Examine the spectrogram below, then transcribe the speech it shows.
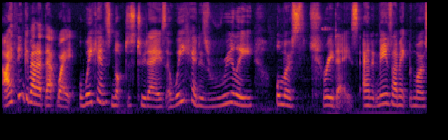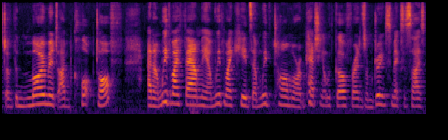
I think about it that way, a weekend's not just two days. A weekend is really almost three days. And it means I make the most of the moment I'm clocked off and I'm with my family, I'm with my kids, I'm with Tom, or I'm catching up with girlfriends, I'm doing some exercise.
